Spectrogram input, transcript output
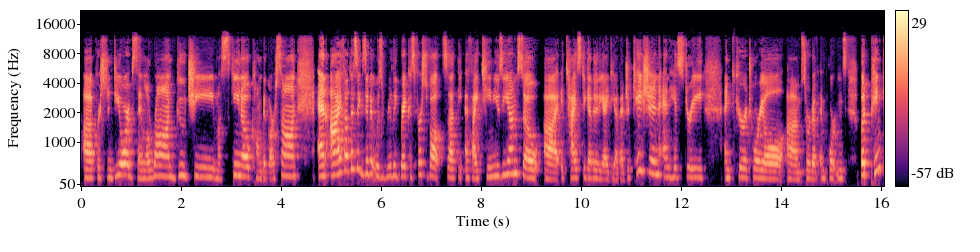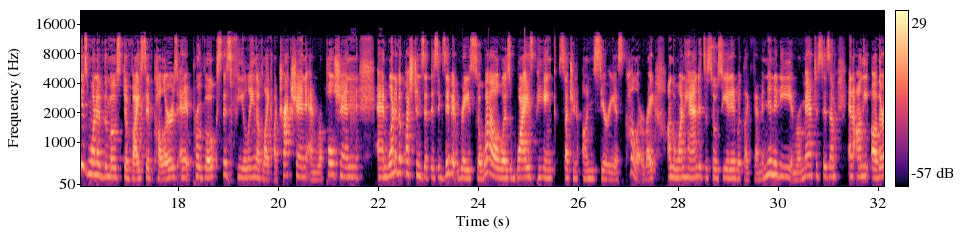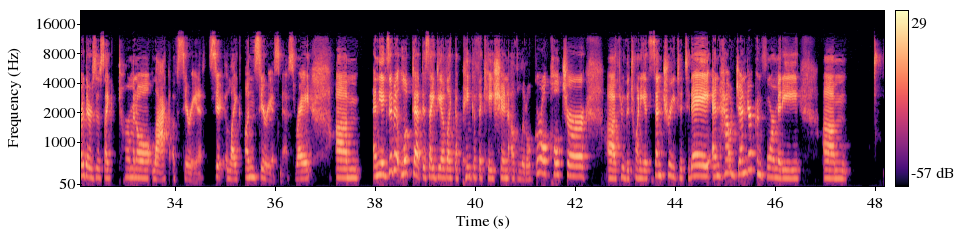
Uh, Christian Dior, Saint Laurent, Gucci, Moschino, Comme des Garçons. And I thought this exhibit was really great because, first of all, it's at the FIT Museum. So uh, it ties together the idea of education and history and curatorial um, sort of importance. But pink is one of the most divisive colors and it provokes this feeling of like attraction and repulsion. And one of the questions that this exhibit raised so well was why is pink such an unserious color, right? On the one hand, it's associated with like femininity and romanticism. And on the other, there's this like terminal lack of serious, ser- like unseriousness, right? Um, and the exhibit looked at this idea of like the pinkification of little girl culture uh, through the 20th century to today and how gender conformity um,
